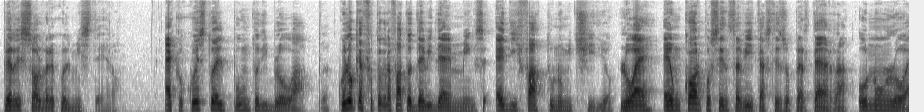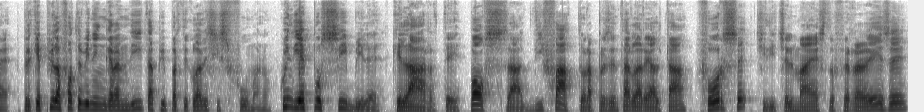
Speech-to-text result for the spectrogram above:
per risolvere quel mistero. Ecco, questo è il punto di Blow Up. Quello che ha fotografato David Hemmings è di fatto un omicidio? Lo è? È un corpo senza vita steso per terra o non lo è? Perché più la foto viene ingrandita, più i particolari si sfumano. Quindi è possibile che l'arte possa di fatto rappresentare la realtà? Forse, ci dice il maestro ferrarese,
